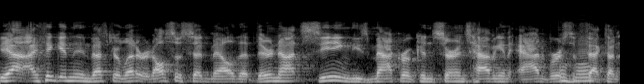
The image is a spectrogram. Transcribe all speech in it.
Yeah, I think in the investor letter, it also said, Mel, that they're not seeing these macro concerns having an adverse mm-hmm. effect on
